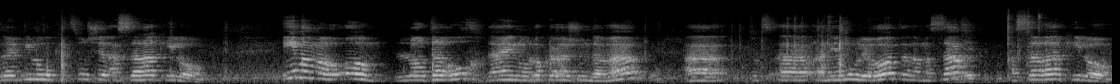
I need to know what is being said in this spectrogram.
זה כאילו קיצור של 10 קילו. אם המרעום לא דרוך, דהיינו לא קרה שום דבר, אני אמור לראות על המסך 10 קילו.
